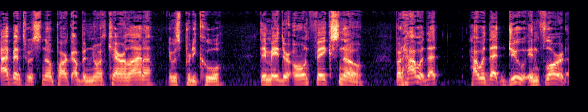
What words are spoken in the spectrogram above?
"I've been to a snow park up in North Carolina. It was pretty cool. They made their own fake snow. But how would that how would that do in Florida?"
